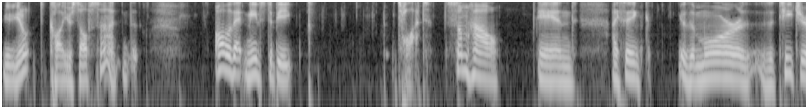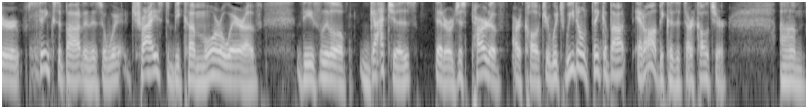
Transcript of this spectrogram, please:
You, you don't call yourself San. All of that needs to be taught somehow. And I think the more the teacher thinks about and is aware, tries to become more aware of these little gotchas that are just part of our culture, which we don't think about at all because it's our culture. Um,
